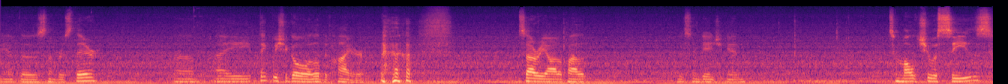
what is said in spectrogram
we have those numbers there. Um, I think we should go a little bit higher. Sorry, autopilot. Disengage again. Tumultuous seas.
